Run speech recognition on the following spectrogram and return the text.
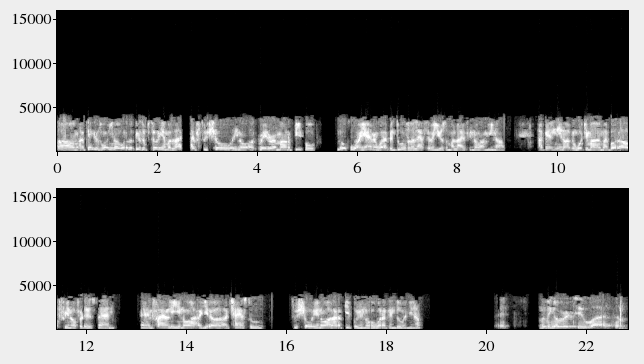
Um, I think it's one, you know, one of the biggest opportunities in my life to show, you know, a greater amount of people know who I am and what I've been doing for the last seven years of my life. You know, I mean, uh, I've been, you know, I've been working my my butt off, you know, for this, and and finally, you know, I get a, a chance to to show, you know, a lot of people, you know, what I've been doing. You know. Great. Moving over to uh, to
